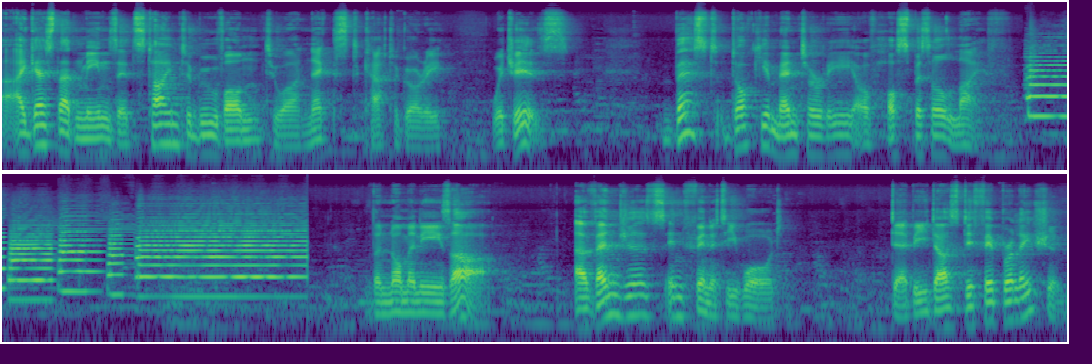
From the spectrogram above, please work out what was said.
I guess that means it's time to move on to our next category, which is Best Documentary of Hospital Life. The nominees are Avengers Infinity Ward, Debbie Does Defibrillation,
